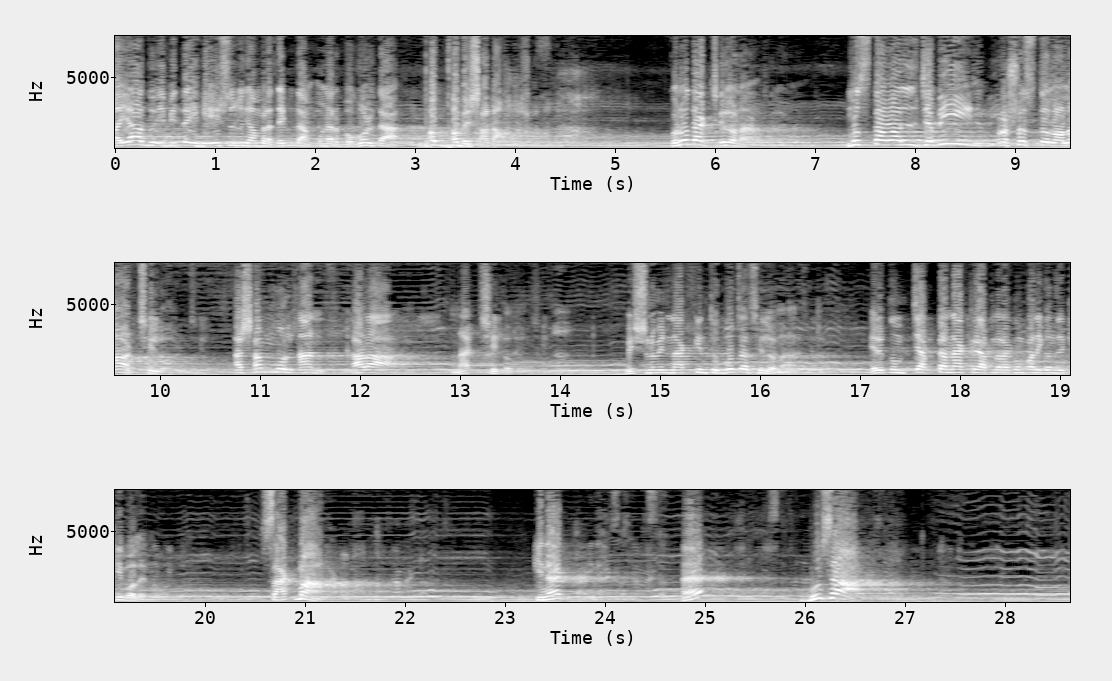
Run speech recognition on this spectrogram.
বায়াদু ইবিতাইহি, এই সুযোগে আমরা দেখতাম ওনার বগলটা ধবধবে সাদা। দাগ ছিল না। মুস্তাওয়াল জাবিন প্রশস্ত ললাট ছিল। আসাম্মুল আন খাড়া নাক ছিল। বিষ্ণুবীর নাক কিন্তু বোচা ছিল না। এরকম চারটা নাকরে আপনারা কোম্পানিগঞ্জে কি বলেন? সাকমা? কি নাক? হ্যাঁ?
